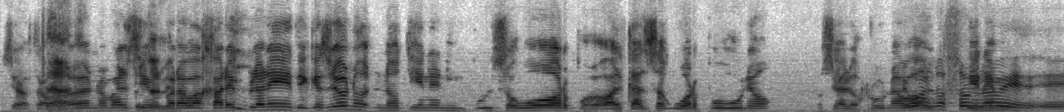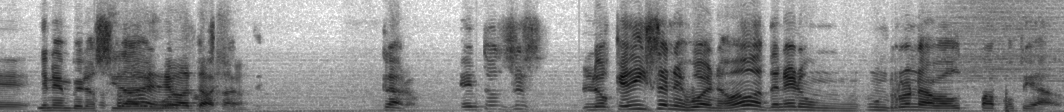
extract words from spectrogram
sea, los transbordadores Claro, normales sirven totalmente. para bajar el planeta y qué sé yo, no, no tienen impulso warp o alcanzan warp 1. O sea, los runabouts no tienen, naves. eh, tienen no velocidad naves de batalla. constante. Claro. Entonces, lo que dicen es, bueno, vamos a tener un, un runabout papoteado.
